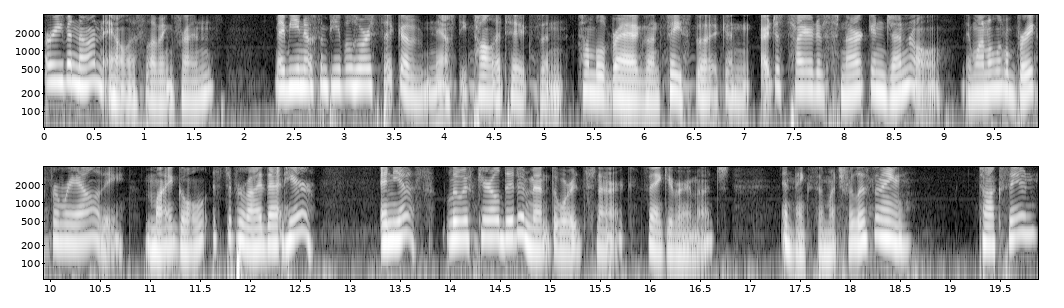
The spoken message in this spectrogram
or even non Alice loving friends. Maybe you know some people who are sick of nasty politics and humble brags on Facebook and are just tired of snark in general. They want a little break from reality. My goal is to provide that here. And yes, Lewis Carroll did invent the word snark. Thank you very much. And thanks so much for listening. Talk soon.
